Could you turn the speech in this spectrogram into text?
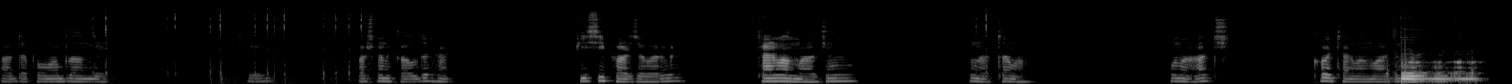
Ha depolama buranın değil. Şey. Başka ne kaldı? Ha. PC parçaları. Termal macun. Bunlar tamam. Bunu aç. Koy termal macun.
